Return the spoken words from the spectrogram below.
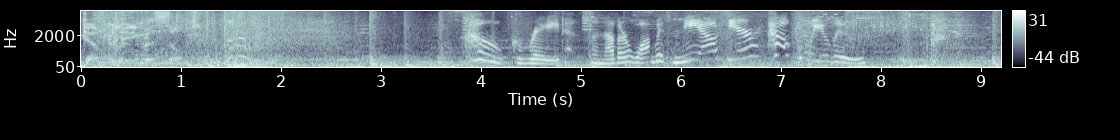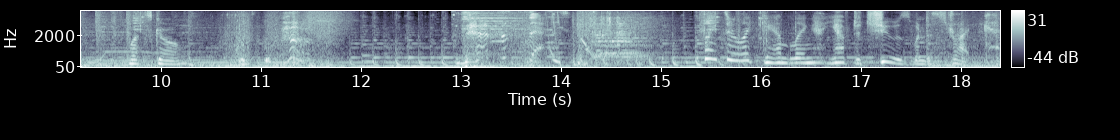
Calculating result. Oh, great. Another walk with me out here? How can we lose? Let's go. That's a set! Fights are like gambling. You have to choose when to strike.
